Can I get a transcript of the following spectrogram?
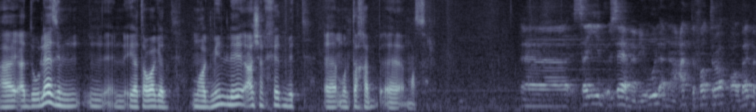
هيأدوا لازم يتواجد مهاجمين؟ عشان خدمة آه، منتخب مصر سيد أسامة بيقول أنا قعدت فترة عقبال ما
